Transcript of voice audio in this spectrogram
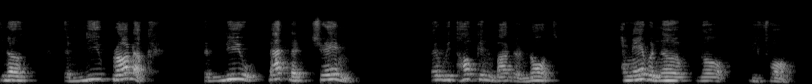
you know, the new product, the new, that the trend, when we're talking about the node, I never know, know before,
